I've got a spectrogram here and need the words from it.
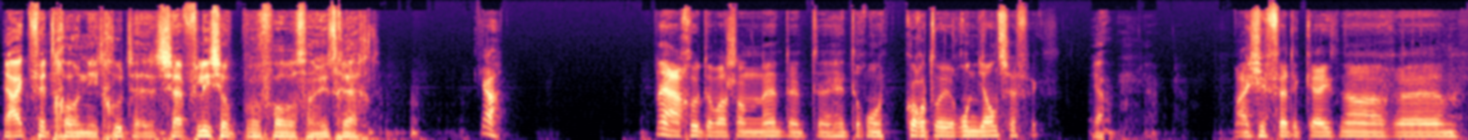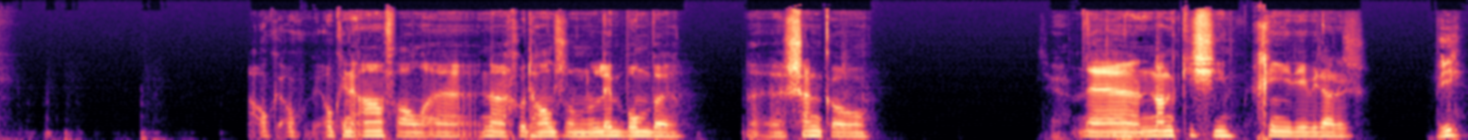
ja, ik vind het gewoon niet goed. Eh, Ze verliezen ook bijvoorbeeld van Utrecht. Nou ja, goed, dat was dan net het, het, Ron, korte Ron Jans effect. Ja. Maar als je verder kijkt naar... ehm, ook, ook, ook in de aanval, eh nou goed, Hanson, Limbombe, eh, Sanko, eh, Nankishi, geen idee wie dat is. Wie?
